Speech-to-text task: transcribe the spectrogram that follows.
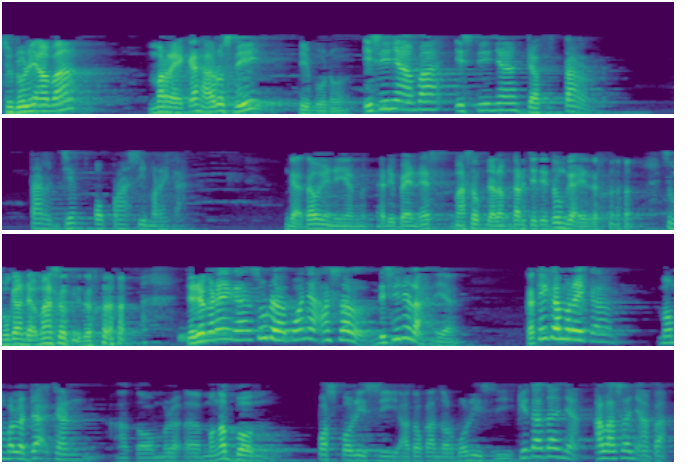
Judulnya apa? Mereka harus di dibunuh. Isinya apa? Isinya daftar target operasi mereka. Enggak tahu ini yang dari PNS masuk dalam target itu enggak itu. Semoga enggak masuk itu. Jadi mereka sudah pokoknya asal di sinilah ya. Ketika mereka memeledakkan atau e, mengebom pos polisi atau kantor polisi, kita tanya alasannya apa?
